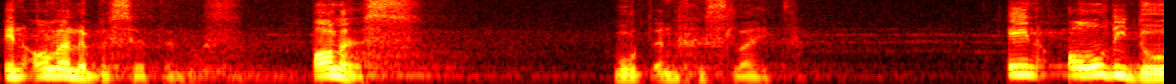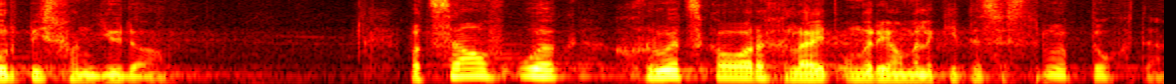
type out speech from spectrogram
en al hulle besittings. Alles word ingesluit. En al die dorpies van Juda wat self ook groot skade gelei het onder die Amalekiete se strooptogte.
